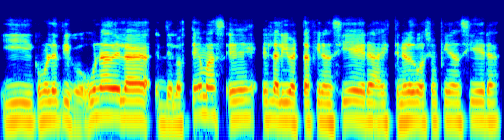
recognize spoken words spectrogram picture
Y como les digo, uno de, la, de los temas es, es, la libertad financiera, es tener educación financiera.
